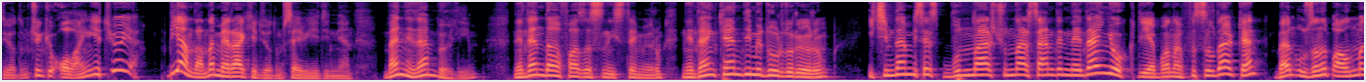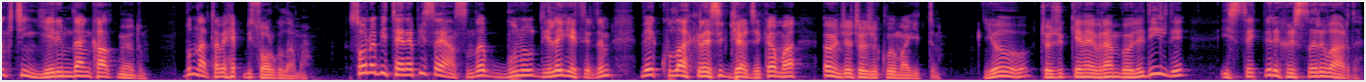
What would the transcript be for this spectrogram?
diyordum. Çünkü olan yetiyor ya. Bir yandan da merak ediyordum sevgili dinleyen. Ben neden böyleyim? Neden daha fazlasını istemiyorum? Neden kendimi durduruyorum? İçimden bir ses bunlar şunlar sende neden yok diye bana fısıldarken ben uzanıp almak için yerimden kalkmıyordum. Bunlar tabii hep bir sorgulama. Sonra bir terapi seansında bunu dile getirdim ve kulak klasik gelecek ama önce çocukluğuma gittim. Yo çocukken evren böyle değildi. İstekleri hırsları vardı.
